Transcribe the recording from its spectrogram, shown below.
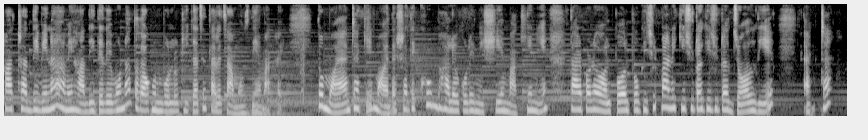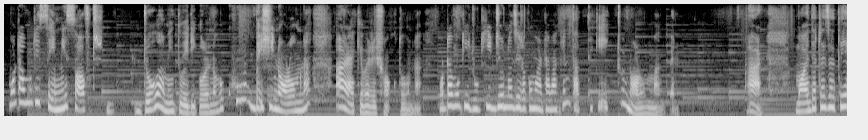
হাত টাত দিবি না, আমি হাত দিতে দেবো না। তো তখন বলল, ঠিক আছে, তাহলে চামচ দিয়ে মাখাই তো ময়াটাকে ময়দার সাথে খুব ভালো করে মিশিয়ে, মাখিয়ে নিয়ে, তারপরে অল্প অল্প কিছু মানে কিছুটা কিছুটা জল দিয়ে একটা মোটামুটি সেমি সফট ডো আমি তৈরি করে নেব। খুব বেশি নরম না আর একেবারে শক্তও না। মোটামুটি রুটির জন্য যেরকম আটা মাখেন, তার থেকে একটু নরম মাখবেন। আর ময়দাটা যাতে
